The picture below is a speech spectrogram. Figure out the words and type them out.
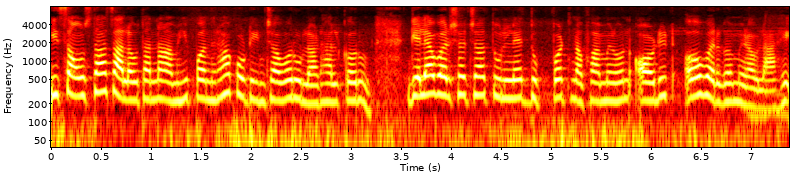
ही संस्था चालवताना आम्ही पंधरा कोटींच्या वर उलाढाल करून गेल्या वर्षाच्या तुलनेत दुप्पट नफा मिळवून ऑडिट अ वर्ग मिळवला आहे.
